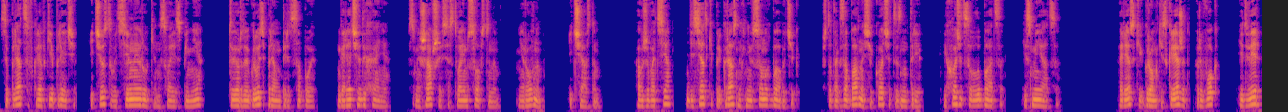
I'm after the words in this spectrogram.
цепляться в крепкие плечи и чувствовать сильные руки на своей спине, твердую грудь прямо перед собой, горячее дыхание, смешавшееся с твоим собственным, неровным и частым. А в животе десятки прекрасных невесомых бабочек, что так забавно щекочет изнутри, и хочется улыбаться и смеяться. Резкий громкий скрежет, рывок, и дверь,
